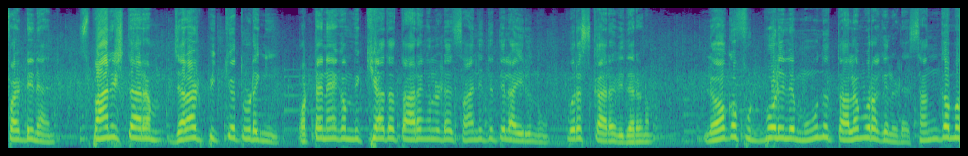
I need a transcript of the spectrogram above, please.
ഫെർഡിനാൻഡ് സ്പാനിഷ് താരം ജെറാഡ് പിക്യോ തുടങ്ങി ഒട്ടനേകം വിഖ്യാത താരങ്ങളുടെ സാന്നിധ്യത്തിലായിരുന്നു പുരസ്കാര വിതരണം. ലോക ഫുട്ബോളിലെ മൂന്ന് തലമുറകളുടെ സംഗമ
